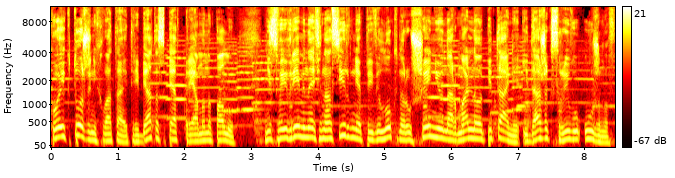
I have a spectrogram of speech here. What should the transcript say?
кое-кто же не хватает, ребята спят прямо на полу. Несвоевременное финансирование привело к нарушению нормального питания и даже к срыву ужинов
